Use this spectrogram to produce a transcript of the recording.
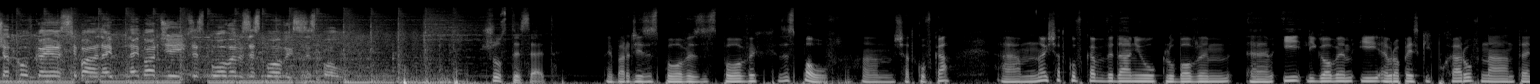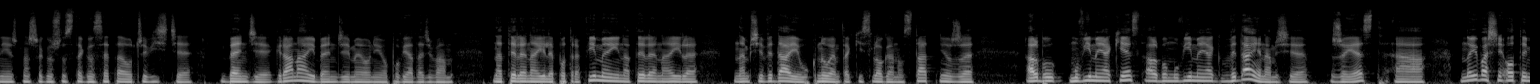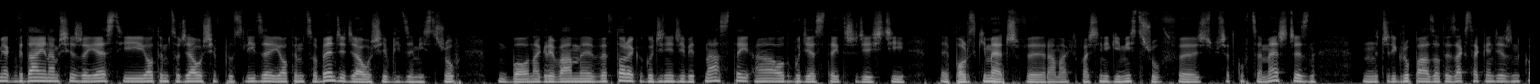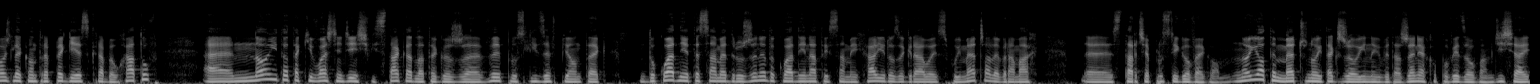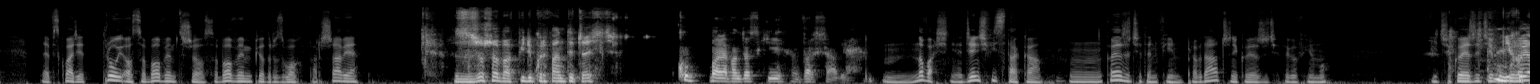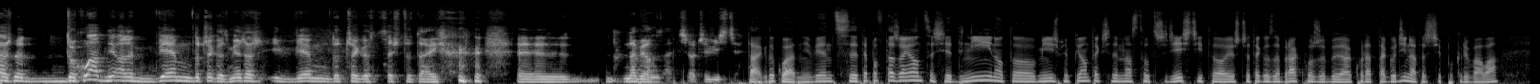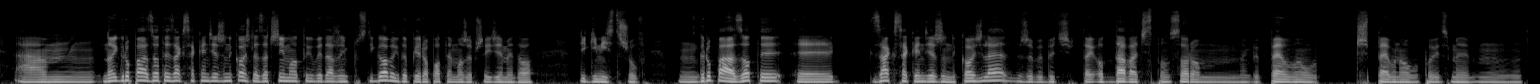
siatkówka jest chyba naj, najbardziej zespołowym z zespołowych z zespołów. Szósty set. Najbardziej zespołowy z zespołowych zespołów um, siatkówka. Um, no i siatkówka w wydaniu klubowym um, i ligowym i europejskich pucharów na antenie naszego szóstego seta oczywiście będzie grana i będziemy o niej opowiadać Wam na tyle, na ile potrafimy i na tyle, na ile nam się wydaje. Uknąłem taki slogan ostatnio, że albo mówimy jak jest, albo mówimy jak wydaje nam się, że jest. A, no i właśnie o tym, jak wydaje nam się, że jest i o tym, co działo się w Plus Lidze i o tym, co będzie działo się w Lidze Mistrzów, bo nagrywamy we wtorek o godzinie 19, a o 20.30 e, polski mecz w ramach właśnie Ligi Mistrzów w siatkówce mężczyzn. Mm, czyli grupa Azoty Zaksa Kędzierzyn-Koźle kontra PGS Krabełchatów. E, no i to taki właśnie dzień świstaka, dlatego że wy plus Lidze w piątek dokładnie te same drużyny, dokładnie na tej samej hali rozegrały swój mecz, ale w ramach e, starcia plus ligowego. No i o tym meczu, no i także o innych wydarzeniach opowiedzą wam dzisiaj w składzie trójosobowym, trzyosobowym Piotr Złoch w Warszawie. Z Rzeszowa Filip Korfanty, cześć. Kuba Lewandowski w Warszawie. Mm, no właśnie, Dzień Świstaka. Mm, kojarzycie ten film, prawda? Czy nie kojarzycie tego filmu? I czy kojarzycie... Nie kojarzę to... dokładnie, ale wiem do czego zmierzasz i wiem do czego chcesz tutaj e, nawiązać, oczywiście. Tak, dokładnie, więc te powtarzające się dni, no to mieliśmy piątek 17.30, to jeszcze tego zabrakło, żeby akurat ta godzina też się pokrywała. Um, no i grupa Azoty Zaksa Kędzierzyn-Koźle. Zaczniemy od tych wydarzeń plusligowych, dopiero potem może przejdziemy do Ligi Mistrzów. Mm, grupa Azoty y, Zaksa Kędzierzyn-Koźle, żeby być tutaj oddawać sponsorom jakby pełną, pełną powiedzmy mm,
